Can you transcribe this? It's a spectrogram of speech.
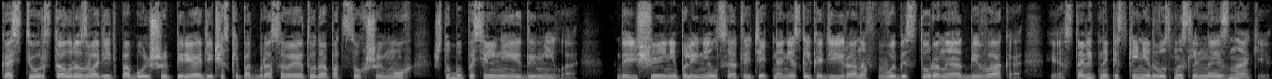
Костер стал разводить побольше, периодически подбрасывая туда подсохший мох, чтобы посильнее дымило. Да еще и не поленился отлететь на несколько дейранов в обе стороны от бивака и оставить на песке недвусмысленные знаки,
